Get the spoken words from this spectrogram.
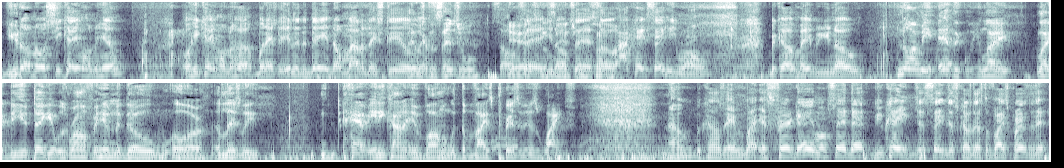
you don't know if she came on to him or he came on to her. But at the end of the day, it don't matter. They still. It was if- consensual. so I'm Yeah, it's saying, you know what I'm saying. consensual, So so- I can't say he wrong because maybe you know. No, I mean ethically. Like, like, do you think it was wrong for him to go or allegedly have any kind of involvement with the vice president's wife? No, because everybody it's fair game. I'm saying that you can't just say just because that's the vice president,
